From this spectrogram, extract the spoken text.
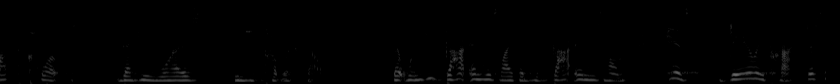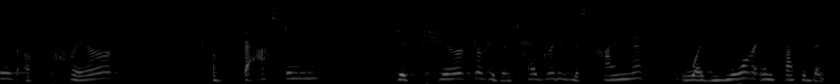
up close than he was in his public self. That when he got in his life and he got in his home, his daily practices of prayer, of fasting, his character, his integrity, his kindness was more impressive than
